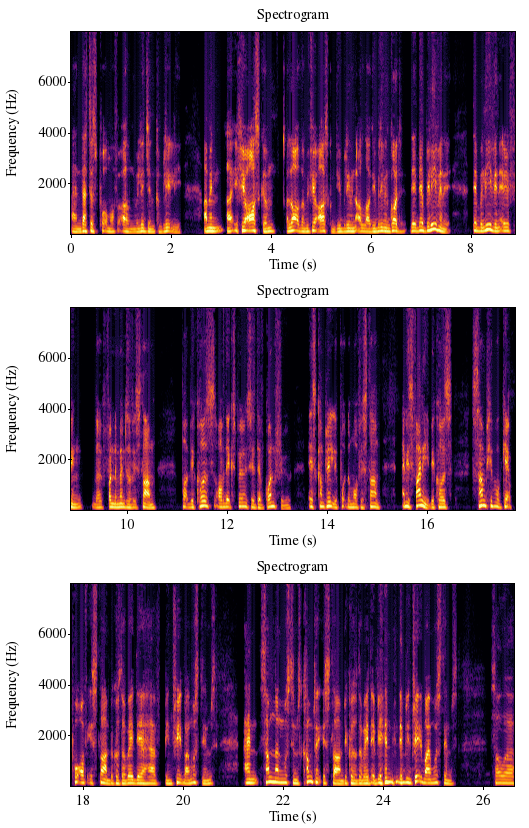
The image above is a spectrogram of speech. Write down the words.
and that just put them off um, religion completely. I mean, uh, if you ask them, a lot of them, if you ask them, do you believe in Allah? Do you believe in God? They, they believe in it. They believe in everything, the fundamentals of Islam, but because of the experiences they've gone through, it's completely put them off Islam. And it's funny because some people get put off Islam because the way they have been treated by Muslims, and some non-Muslims come to Islam because of the way they've been they've been treated by Muslims. So uh,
